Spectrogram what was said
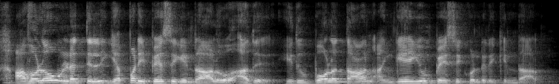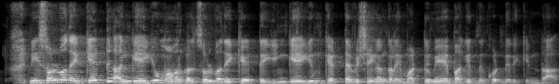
அவளோ உன்னிடத்தில் எப்படி பேசுகின்றாளோ அது இது போலத்தான் அங்கேயும் பேசிக் கொண்டிருக்கின்றாள் நீ சொல்வதை கேட்டு அங்கேயும் அவர்கள் சொல்வதை கேட்டு இங்கேயும் கெட்ட விஷயங்களை மட்டுமே பகிர்ந்து கொண்டிருக்கின்றாள்.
